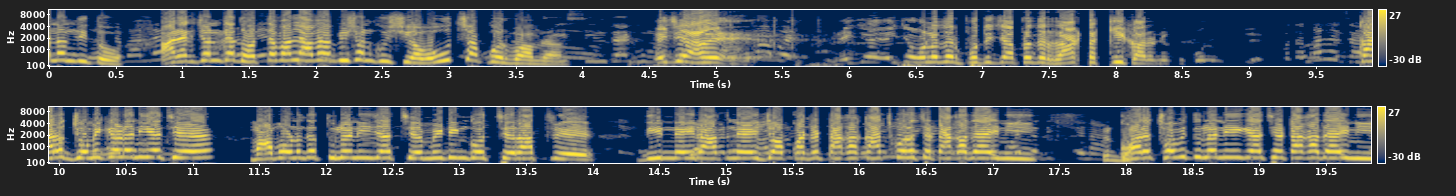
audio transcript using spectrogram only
আনন্দিত। আরেকজনকে ধরতে পারলে আমরা ভীষণ খুশি হব উৎসব করব আমরা। এই যে এই যে এই যে ওনাদের প্রতি যে আপনাদের রাগটা কি কারণ একটু বলুন খুলে? কারও জমি কেড়ে নিয়েছে মা বোনদের তুলে নিয়ে যাচ্ছে মিটিং করছে রাত্রে। দিন নেই রাত নেই জব কার্ডের টাকা কাজ করেছে টাকা দেয়নি। ঘরের ছবি তুলে নিয়ে গেছে টাকা দেয়নি।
